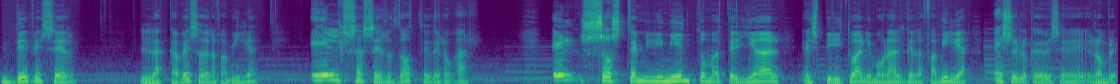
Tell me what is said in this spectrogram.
debe ser la cabeza de la familia, el sacerdote del hogar, el sostenimiento material, espiritual y moral de la familia. Eso es lo que debe ser el hombre.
